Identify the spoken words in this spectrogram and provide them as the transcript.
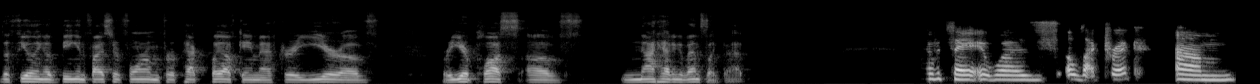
the feeling of being in Fiserv Forum for a packed playoff game after a year of or a year plus of not having events like that? I would say it was electric. Um,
